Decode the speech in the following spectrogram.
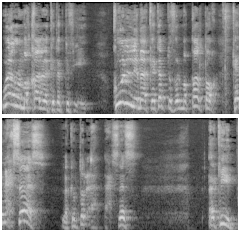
واقروا المقال اللي كتبت فيه إيه؟ كل ما كتبته في المقال طبعا كان إحساس لكن طلع إحساس أكيد.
